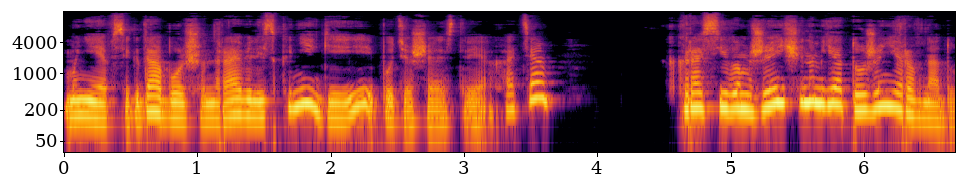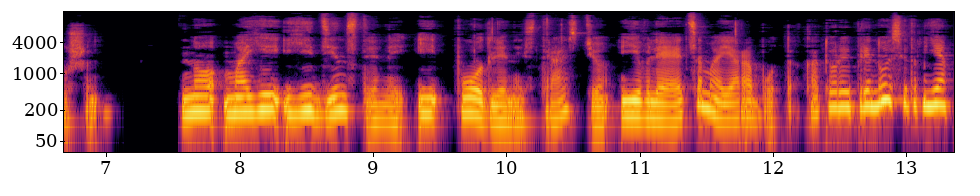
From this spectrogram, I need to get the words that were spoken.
Мне всегда больше нравились книги и путешествия, хотя к красивым женщинам я тоже неравнодушен. Но моей единственной и подлинной страстью является моя работа, которая приносит мне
